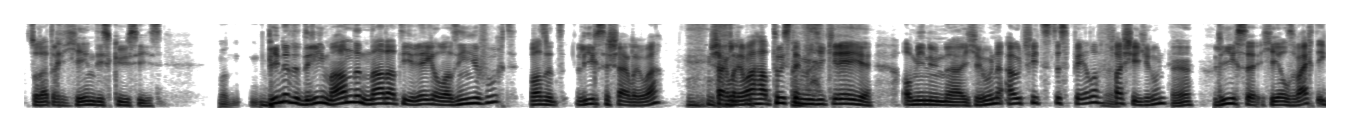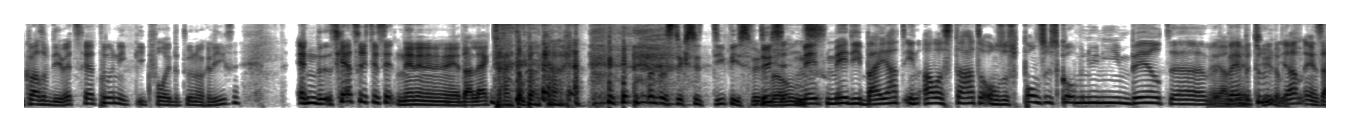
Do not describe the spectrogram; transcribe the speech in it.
zodat er geen discussie is. Binnen de drie maanden nadat die regel was ingevoerd, was het Lierse Charleroi. Charleroi had toestemming gekregen om in hun eh, groene outfits te spelen, flasje groen. Lierse geel-zwart. Ik was op die wedstrijd toen, ik, ik volgde toen nog Lierse. En de scheidsrechter zei, nee, nee, nee, nee, dat lijkt hard op elkaar. Dat is toch zo typisch voor dus ons? met Medi Bayat in alle staten, onze sponsors komen nu niet in beeld. eh, wij nee, ja, en ze,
